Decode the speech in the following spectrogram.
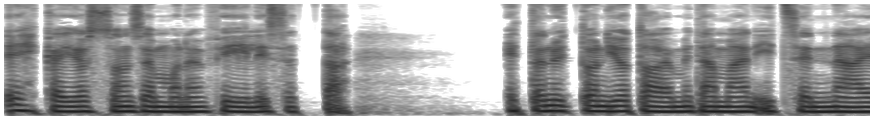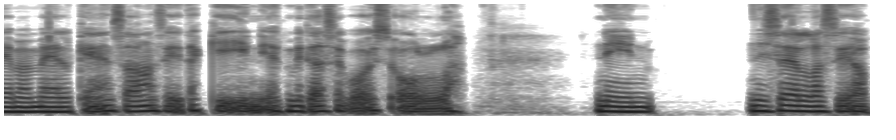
ehkä jos on semmoinen fiilis, että, että nyt on jotain, mitä mä en itse näe ja mä melkein saan siitä kiinni, että mitä se voisi olla, niin, niin sellaisia,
